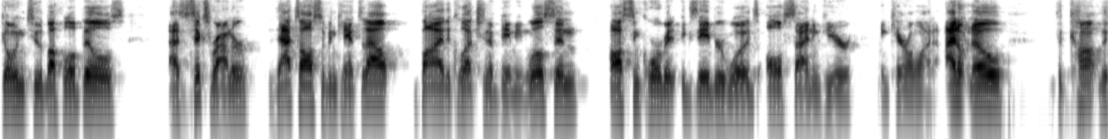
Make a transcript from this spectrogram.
going to the Buffalo Bills as a sixth rounder. That's also been canceled out by the collection of Damien Wilson, Austin Corbett, Xavier Woods, all signing here in Carolina. I don't know the comp, the,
